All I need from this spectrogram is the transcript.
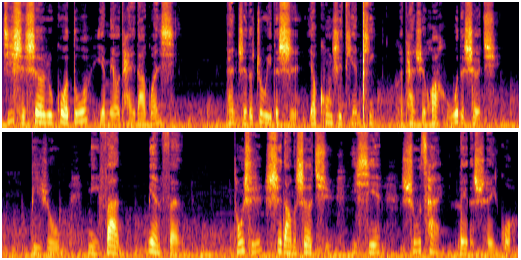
即使摄入过多也没有太大关系，但值得注意的是要控制甜品和碳水化合物的摄取，比如米饭、面粉，同时适当的摄取一些蔬菜类的水果。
